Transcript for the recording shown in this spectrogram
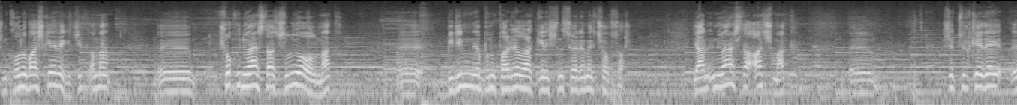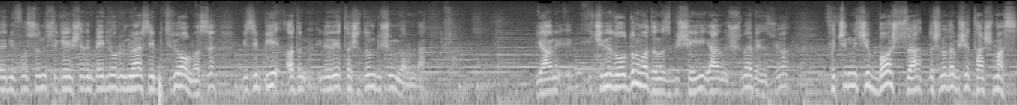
Şimdi konu başka yere gidecek ama e, çok üniversite açılıyor olmak, e, bilimle bunu paralel olarak geliştiğini söylemek çok zor. Yani üniversite açmak, e, işte Türkiye'de e, nüfusun, işte gençlerin belli oranda üniversiteyi bitiriyor olması bizi bir adım ileriye taşıdığını düşünmüyorum ben. Yani içini doldurmadığınız bir şeyi, yani şuna benziyor, fıçının içi boşsa dışına da bir şey taşmaz.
